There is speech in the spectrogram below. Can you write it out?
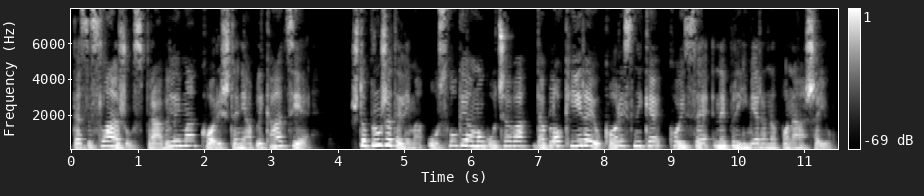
da se slažu s pravilima korištenja aplikacije, što pružateljima usluge omogućava da blokiraju korisnike koji se neprimjereno ponašaju.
